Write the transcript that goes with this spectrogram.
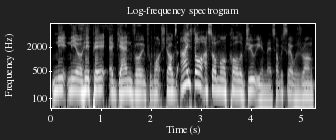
Neo Hippie again voting for Watch Dogs. I thought I saw more Call of Duty in this. Obviously, I was wrong.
